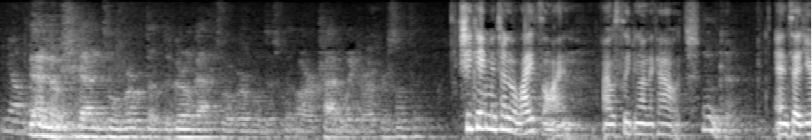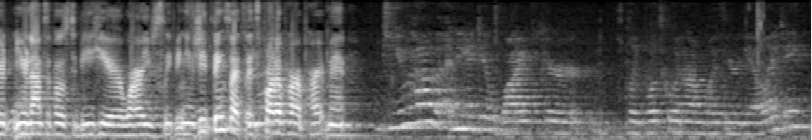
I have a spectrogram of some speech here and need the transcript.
no. Yeah, no, she got into a verbal, the, the girl got into a verbal discipline. or tried to wake her up or something? She came and turned the lights on. I was sleeping on the couch Okay. and said, "You're you're not supposed to be here. Why are you sleeping here?" She thinks that it's part of her apartment. Do you have any idea why you're, like, what's going on with your Yale ID?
